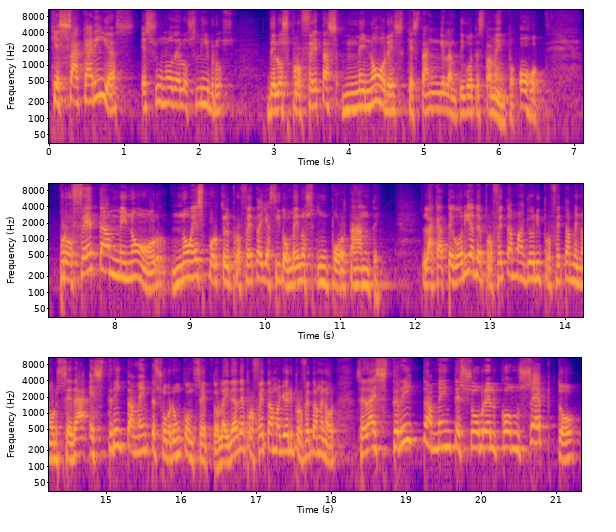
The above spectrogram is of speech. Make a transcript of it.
que Zacarías es uno de los libros de los profetas menores que están en el Antiguo Testamento. Ojo, profeta menor no es porque el profeta haya sido menos importante. La categoría de profeta mayor y profeta menor se da estrictamente sobre un concepto. La idea de profeta mayor y profeta menor se da estrictamente sobre el concepto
